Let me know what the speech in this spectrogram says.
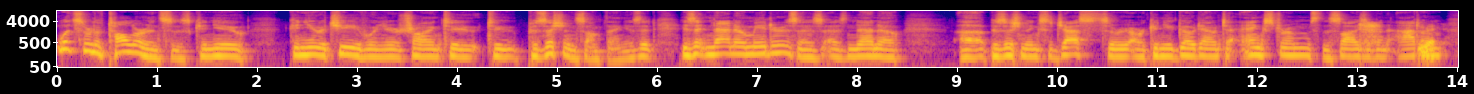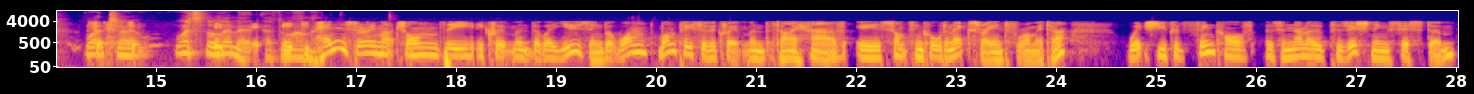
what sort of tolerances can you can you achieve when you're trying to to position something? Is it is it nanometers as as nano uh, positioning suggests, or, or can you go down to angstroms, the size of an atom? What uh, what's the it, limit at the it moment? It depends very much on the equipment that we're using. But one one piece of equipment that I have is something called an X-ray interferometer, which you could think of as a nano positioning system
